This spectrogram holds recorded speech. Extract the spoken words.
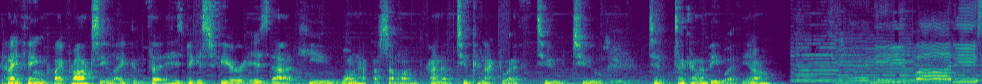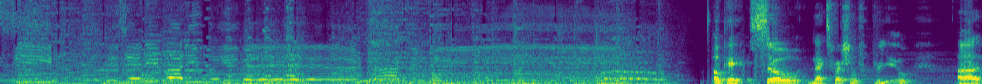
And I think by proxy, like the, his biggest fear is that he won't have someone kind of to connect with, to to to, to kind of be with, you know. Anybody see? Is anybody waving back to me? Okay, so next question for you. Uh,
